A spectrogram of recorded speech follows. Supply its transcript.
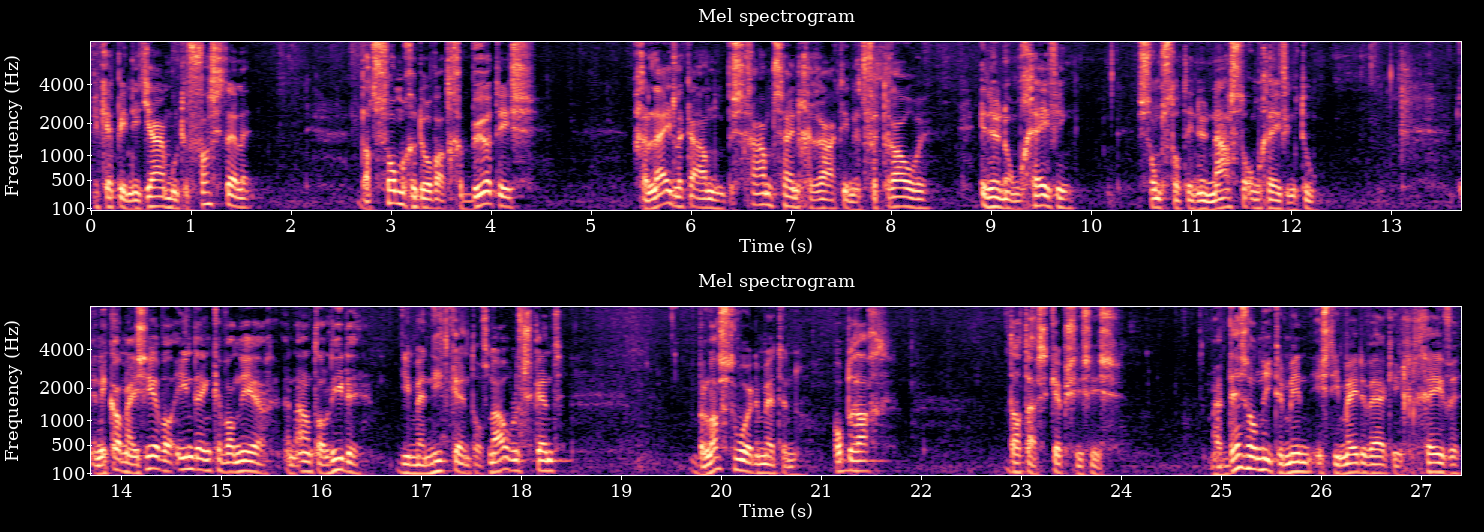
Ik heb in dit jaar moeten vaststellen dat sommigen door wat gebeurd is... geleidelijk aan beschaamd zijn geraakt in het vertrouwen... in hun omgeving, soms tot in hun naaste omgeving toe. En ik kan mij zeer wel indenken wanneer een aantal lieden... die men niet kent of nauwelijks kent... belast worden met een opdracht dat daar sceptisch is. Maar desalniettemin is die medewerking gegeven.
